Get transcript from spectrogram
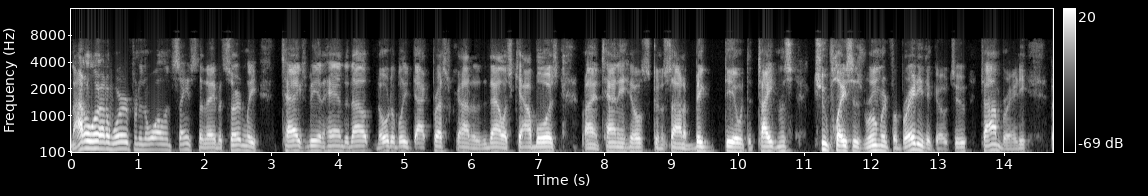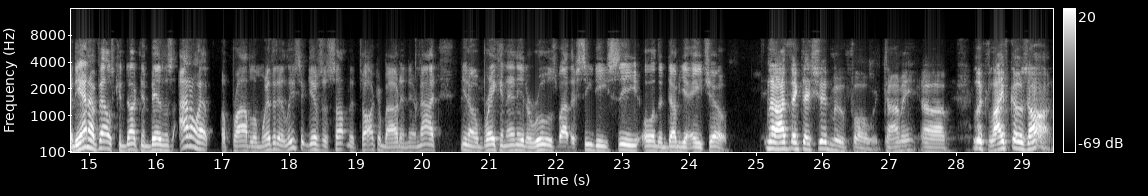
Not a lot of word from the New Orleans Saints today, but certainly tags being handed out, notably Dak Prescott of the Dallas Cowboys. Ryan Tannehill's going to sign a big deal with the Titans two places rumored for Brady to go to, Tom Brady. But the NFL is conducting business. I don't have a problem with it. At least it gives us something to talk about, and they're not, you know, breaking any of the rules by the CDC or the WHO. No, I think they should move forward, Tommy. Uh, look, life goes on.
